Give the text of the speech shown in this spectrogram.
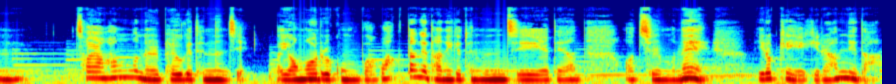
음, 서양 학문을 배우게 됐는지 영어를 공부하고 학당에 다니게 됐는지에 대한 어, 질문에 이렇게 얘기를 합니다.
